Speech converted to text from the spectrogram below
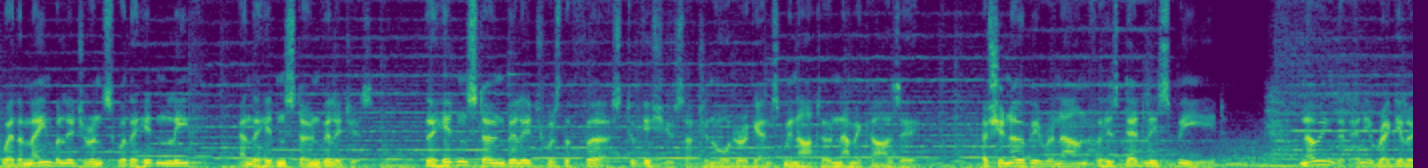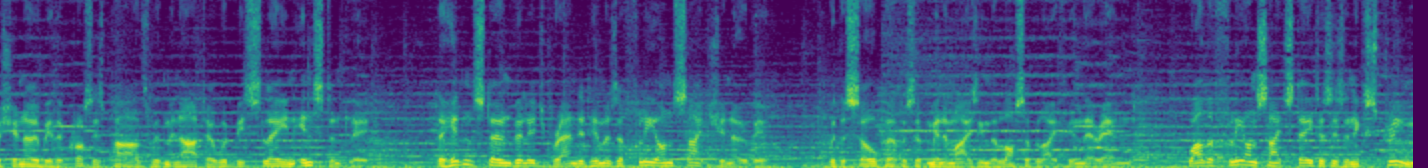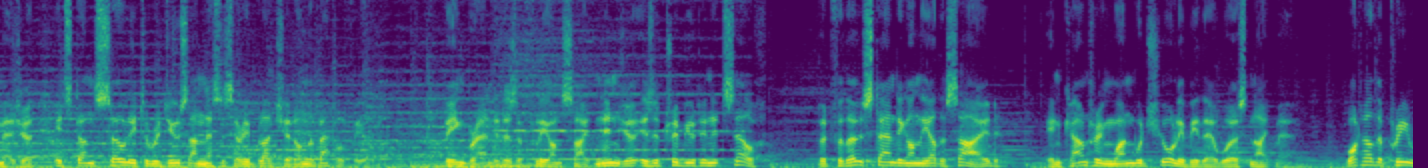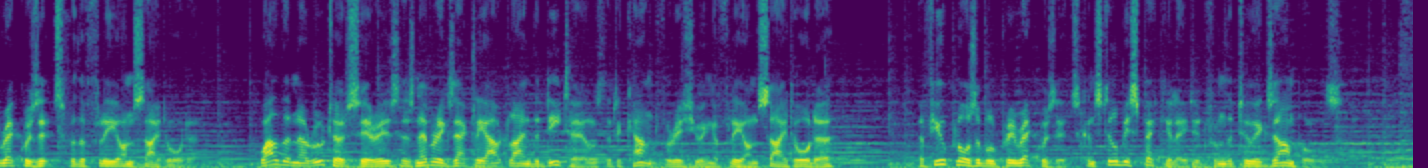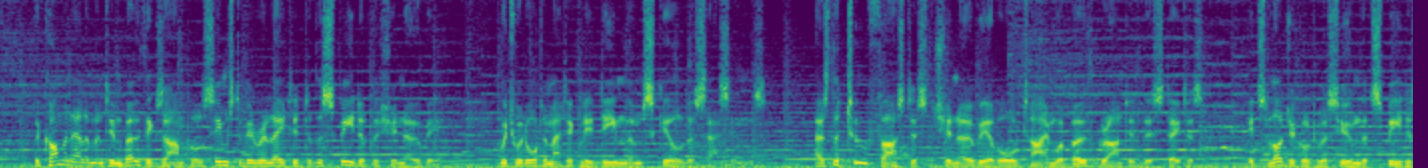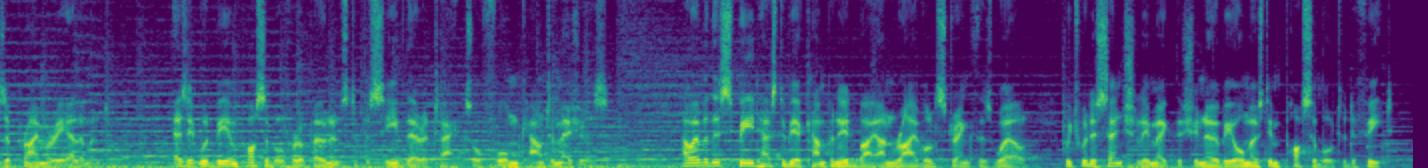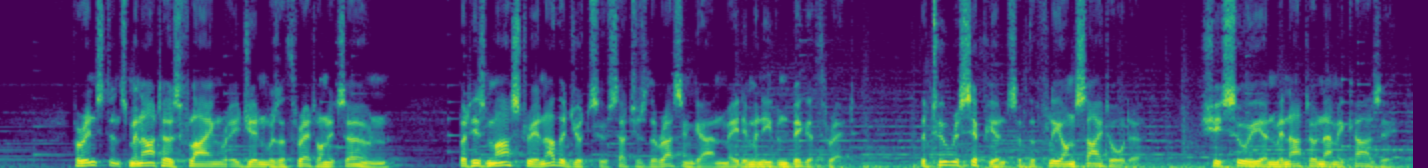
where the main belligerents were the Hidden Leaf and the Hidden Stone villages. The Hidden Stone village was the first to issue such an order against Minato Namikaze, a shinobi renowned for his deadly speed Knowing that any regular shinobi that crosses paths with Minato would be slain instantly, the Hidden Stone Village branded him as a flee-on-sight shinobi, with the sole purpose of minimizing the loss of life in their end. While the flee-on-sight status is an extreme measure, it's done solely to reduce unnecessary bloodshed on the battlefield. Being branded as a flee-on-sight ninja is a tribute in itself, but for those standing on the other side, encountering one would surely be their worst nightmare. What are the prerequisites for the flee on sight order? While the Naruto series has never exactly outlined the details that account for issuing a flee on sight order, a few plausible prerequisites can still be speculated from the two examples. The common element in both examples seems to be related to the speed of the shinobi, which would automatically deem them skilled assassins. As the two fastest shinobi of all time were both granted this status, it's logical to assume that speed is a primary element, as it would be impossible for opponents to perceive their attacks or form countermeasures. However, this speed has to be accompanied by unrivaled strength as well, which would essentially make the shinobi almost impossible to defeat. For instance, Minato's flying Raijin was a threat on its own, but his mastery in other jutsu, such as the Rasengan, made him an even bigger threat. The two recipients of the Flee on Sight order, Shisui and Minato Namikaze,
